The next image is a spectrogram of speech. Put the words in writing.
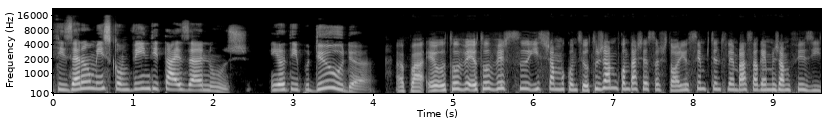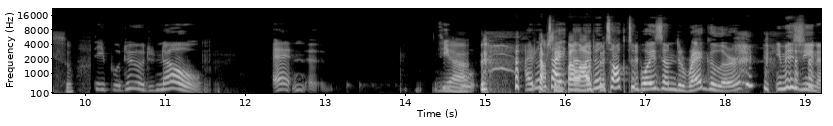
Fizeram-me isso com 20 e tais anos. E eu tipo, dude. Epá, eu estou a ver, eu estou a ver se isso já me aconteceu. Tu já me contaste essa história, eu sempre tento lembrar se alguém já me fez isso. Tipo, dude, no. É, n- tipo, Yeah. I, Tá don't sem I, I don't talk to boys on the regular. Imagina.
